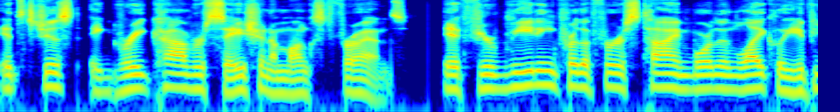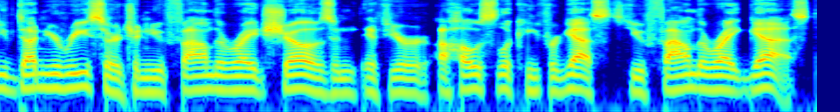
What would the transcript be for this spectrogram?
it's just a great conversation amongst friends if you're meeting for the first time, more than likely, if you've done your research and you found the right shows, and if you're a host looking for guests, you found the right guest,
